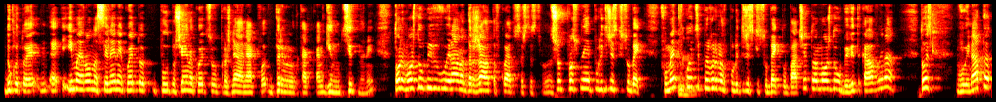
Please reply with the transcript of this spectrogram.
докато е, е, има едно население, което по отношение на което се упражнява някаква, примерно, как кажем, геноцид, нали, то не може да обяви война на държавата, в която съществува, защото просто не е политически субект. В момента, в който се превърна в политически субект, обаче, той може да обяви такава война. Тоест, войната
